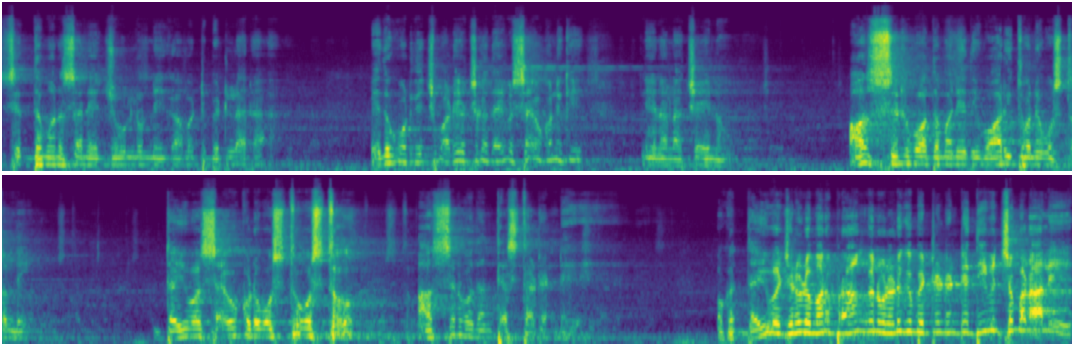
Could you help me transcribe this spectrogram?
సిద్ధ మనసు అనే జోళ్ళు ఉన్నాయి కాబట్టి బిడ్డలారా ఏదో కూడా తెచ్చి పడేయచ్చు కదా దైవ సేవకునికి. నేను అలా చేయను. ఆశీర్వాదం అనేది వారితోనే వస్తుంది. దైవ సేవకుడు వస్తూ వస్తూ ఆశీర్వాదం తెస్తాడండి. ఒక దైవజనుడు మన ప్రాంగణం అడుగుపెట్టాడంటే దీవించబడాలి.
